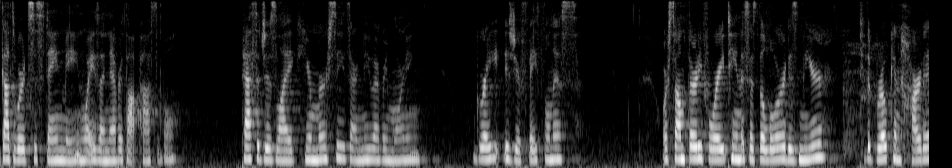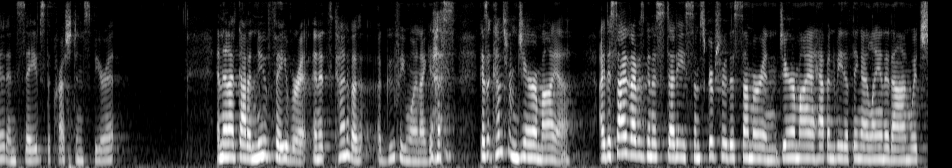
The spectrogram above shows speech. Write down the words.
God's word sustained me in ways I never thought possible. Passages like, Your mercies are new every morning, great is your faithfulness. Or Psalm 34 18 that says, The Lord is near to the brokenhearted and saves the crushed in spirit. And then I've got a new favorite, and it's kind of a, a goofy one, I guess, because it comes from Jeremiah. I decided I was going to study some scripture this summer, and Jeremiah happened to be the thing I landed on, which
